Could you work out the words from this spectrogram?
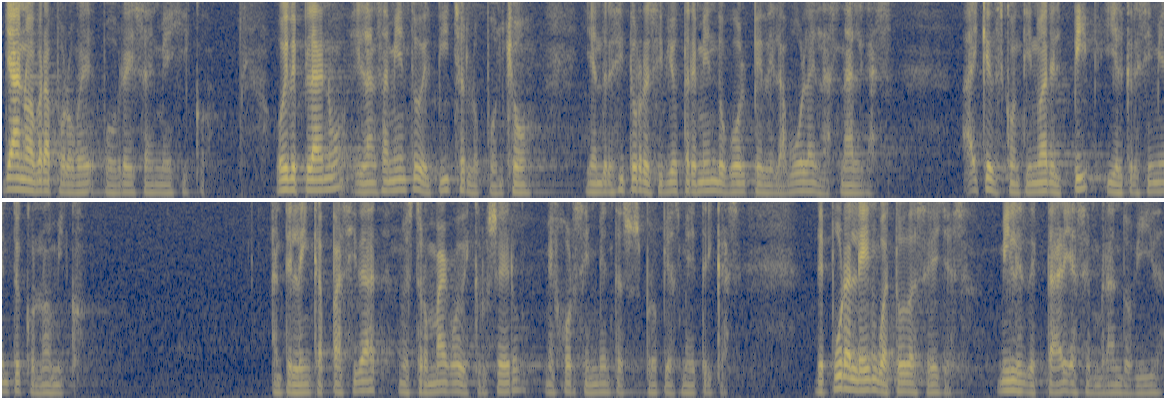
Ya no habrá pobreza en México. Hoy de plano, el lanzamiento del pitcher lo ponchó y Andresito recibió tremendo golpe de la bola en las nalgas. Hay que descontinuar el PIB y el crecimiento económico. Ante la incapacidad, nuestro mago de crucero mejor se inventa sus propias métricas. De pura lengua todas ellas, miles de hectáreas sembrando vida,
